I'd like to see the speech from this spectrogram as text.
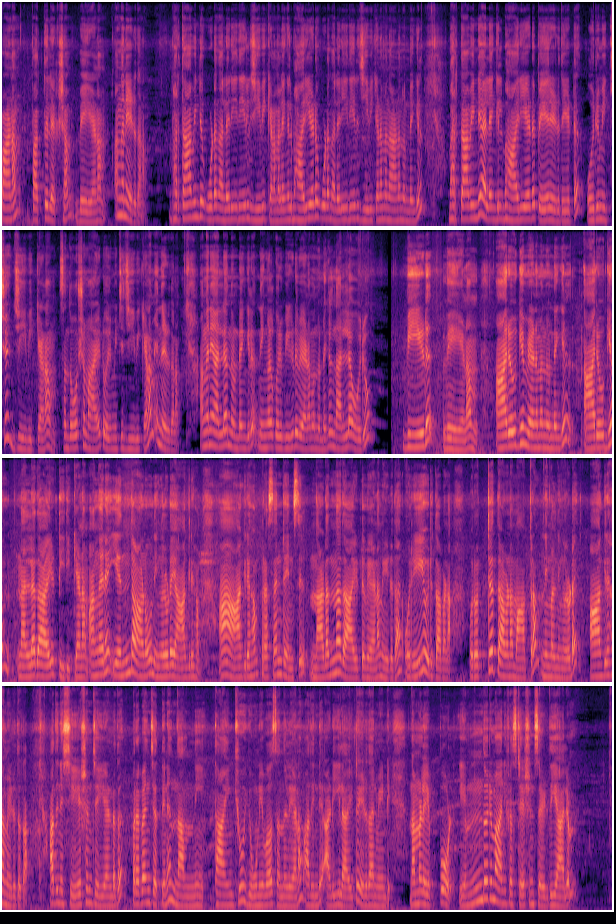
പണം പത്ത് ലക്ഷം വേണം. അങ്ങനെ എഴുതണം. ഭർത്താവിന്റെ കൂടെ നല്ല രീതിയിൽ ജീവിക്കണം അല്ലെങ്കിൽ ഭാര്യയുടെ കൂടെ നല്ല രീതിയിൽ ജീവിക്കണമെന്നാണെന്നുണ്ടെങ്കിൽ ഭർത്താവിന്റെ അല്ലെങ്കിൽ ഭാര്യയുടെ പേരെഴുതിയിട്ട് ഒരുമിച്ച് ജീവിക്കണം. സന്തോഷമായിട്ട് ഒരുമിച്ച് ജീവിക്കണം എന്നെഴുതണം അങ്ങനെ അല്ലെന്നുണ്ടെങ്കിൽ നിങ്ങൾക്കൊരു വീട് വേണമെന്നുണ്ടെങ്കിൽ നല്ല ഒരു വീട് വേണം. ആരോഗ്യം വേണമെന്നുണ്ടെങ്കിൽ ആരോഗ്യം നല്ലതായിട്ടിരിക്കണം. അങ്ങനെ എന്താണോ നിങ്ങളുടെ ആഗ്രഹം. ആ ആഗ്രഹം പ്രസന്റ് ടെൻസിൽ നടന്നതായിട്ട് വേണം എഴുതാൻ ഒരേ ഒരു തവണ. ഒരൊറ്റ തവണ മാത്രം നിങ്ങൾ നിങ്ങളുടെ ആഗ്രഹം എഴുതുക. അതിനുശേഷം ചെയ്യേണ്ടത് പ്രപഞ്ചത്തിന് നന്ദി. താങ്ക് യു യൂണിവേഴ്സ് എന്ന് വേണം അതിന്റെ അടിയിലായിട്ട് എഴുതാൻ വേണ്ടി. നമ്മൾ എപ്പോൾ എന്തൊരു മാനിഫെസ്റ്റേഷൻസ് എഴുതിയാലും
